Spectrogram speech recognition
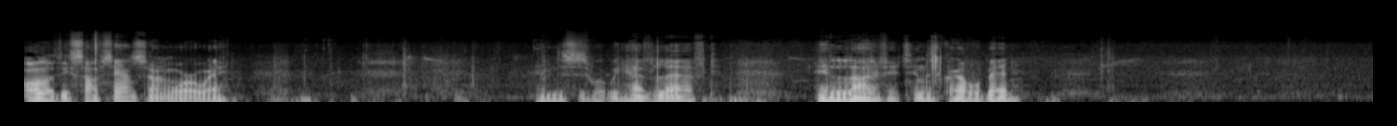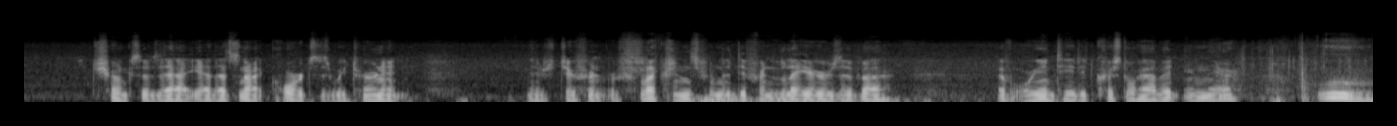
all of the soft sandstone wore away. And this is what we have left. A lot of it in this gravel bed. Chunks of that. Yeah, that's not quartz as we turn it. There's different reflections from the different layers of uh, of orientated crystal habit in there. Ooh,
